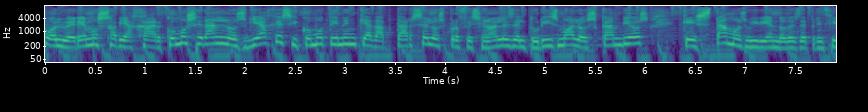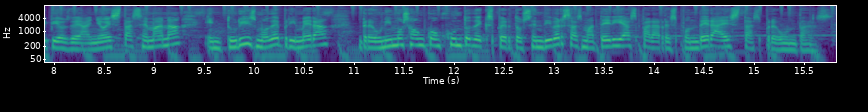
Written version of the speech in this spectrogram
volveremos a viajar? ¿Cómo serán los viajes y cómo tienen que adaptarse los profesionales del turismo a los cambios que estamos viviendo desde principios de año? Esta semana, en Turismo de Primera, reunimos a un conjunto de expertos en diversas materias para responder a estas preguntas.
